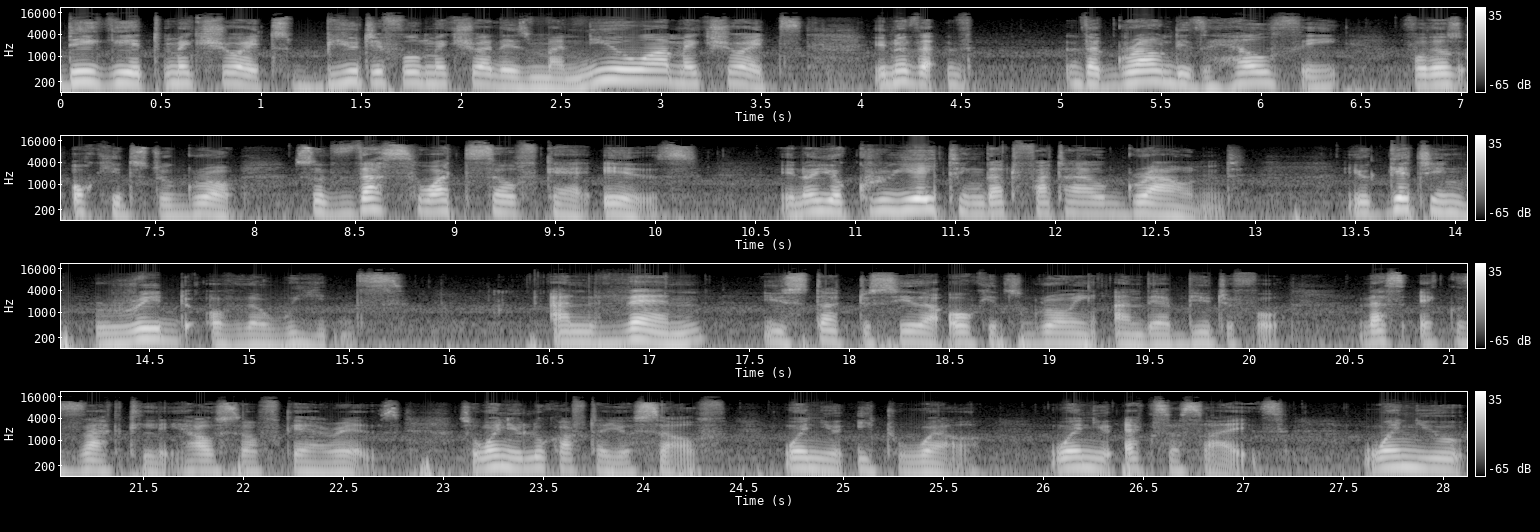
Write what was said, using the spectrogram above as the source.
dig it, make sure it's beautiful, make sure there's manure, make sure it's, you know, that the ground is healthy for those orchids to grow. So that's what self care is. You know, you're creating that fertile ground, you're getting rid of the weeds, and then you start to see the orchids growing and they're beautiful. That's exactly how self care is. So when you look after yourself, when you eat well, when you exercise, when you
